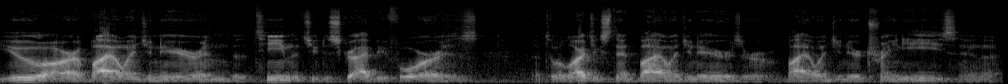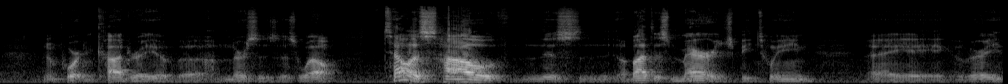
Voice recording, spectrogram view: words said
you are a bioengineer, and the team that you described before is, uh, to a large extent, bioengineers or bioengineer trainees and an important cadre of uh, nurses as well. Tell us how this about this marriage between a, a very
